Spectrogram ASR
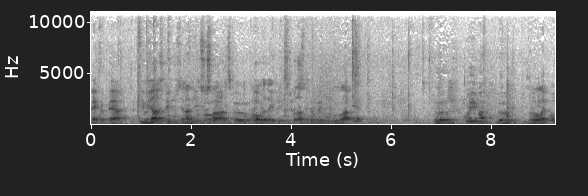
PHP-a i u JavaScriptu se radi ova obrada i prikaz podataka preko Google API-a koji ima vrlo lepo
